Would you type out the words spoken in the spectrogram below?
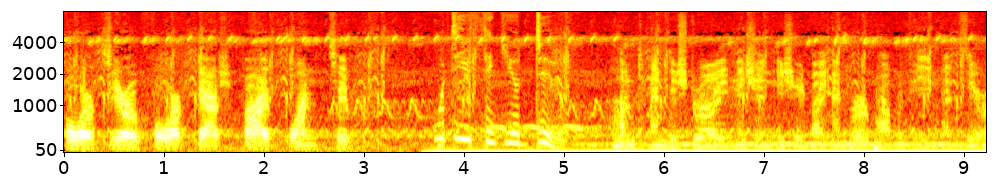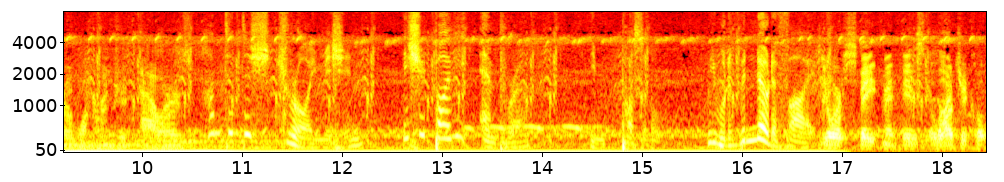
404-512. What do you think you're doing? Hunt and destroy mission issued by Emperor Palpatine at 0100 hours. Hunt and destroy mission? Issued by the Emperor? Impossible. We would have been notified. Your statement is illogical.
